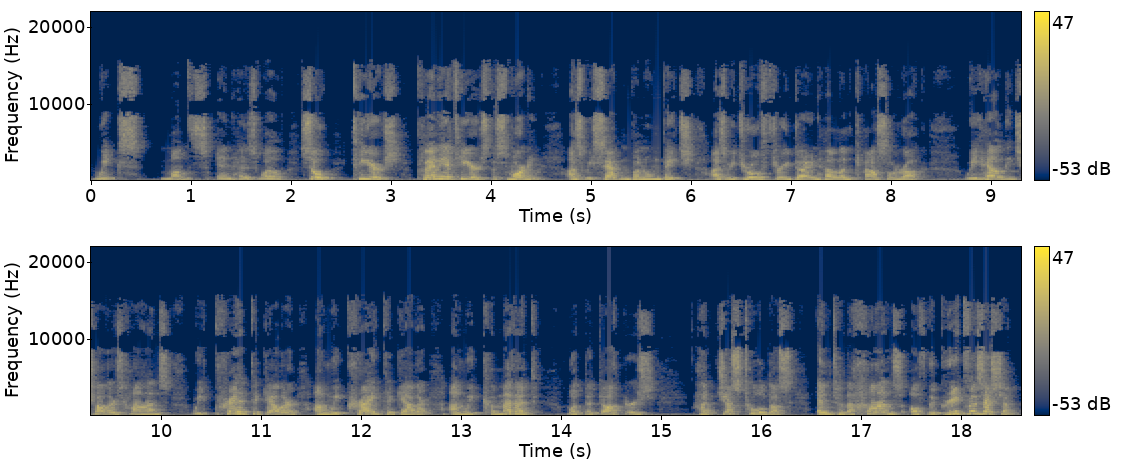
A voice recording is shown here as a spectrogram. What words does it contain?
weeks, months in His will. So, tears, plenty of tears this morning as we sat in Benone Beach, as we drove through downhill in Castlerock. We held each other's hands, we prayed together, and we cried together, and we committed what the doctors had just told us into the hands of the great physician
